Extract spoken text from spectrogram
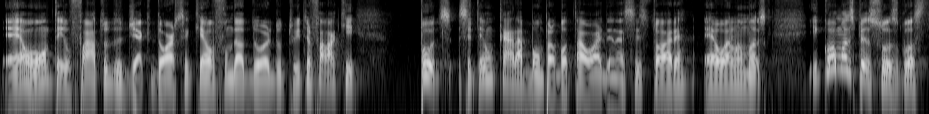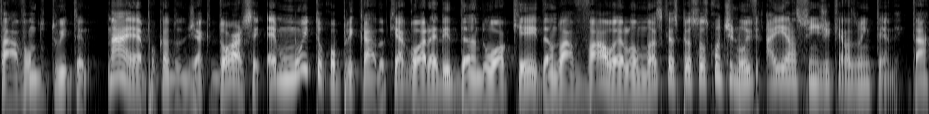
é ontem o fato do Jack Dorsey, que é o fundador do Twitter, falar que putz, se tem um cara bom para botar ordem nessa história, é o Elon Musk. E como as pessoas gostavam do Twitter na época do Jack Dorsey, é muito complicado que agora ele dando o ok, dando aval ao Elon Musk, as pessoas continuem, aí elas fingem que elas não entendem, tá?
